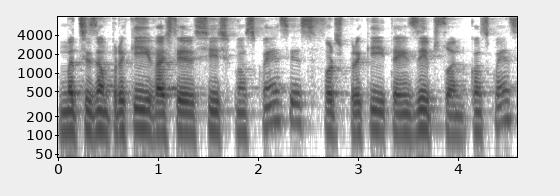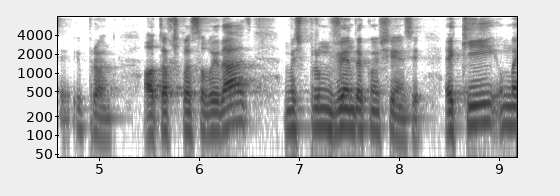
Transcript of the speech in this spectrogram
uma decisão por aqui vais ter X consequência, se fores por aqui tens Y consequência, e pronto autorresponsabilidade, mas promovendo a consciência. Aqui, uma,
